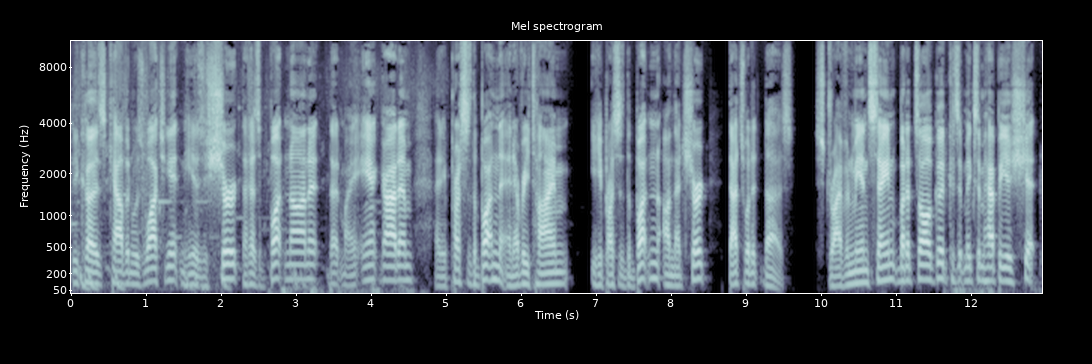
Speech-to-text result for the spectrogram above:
Because Calvin was watching it and he has a shirt that has a button on it that my aunt got him, and he presses the button, and every time he presses the button on that shirt, that's what it does. It's driving me insane, but it's all good because it makes him happy as shit.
